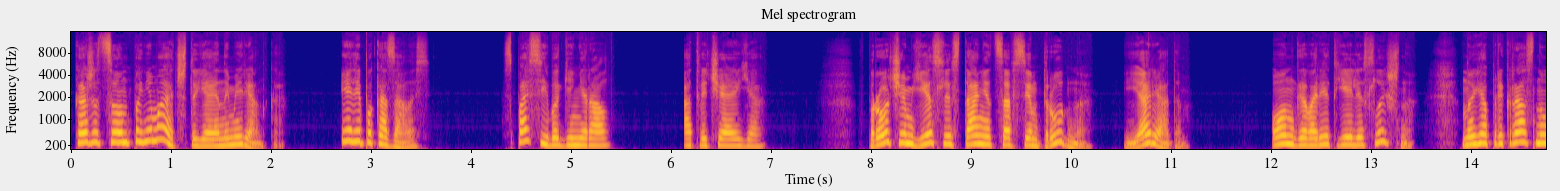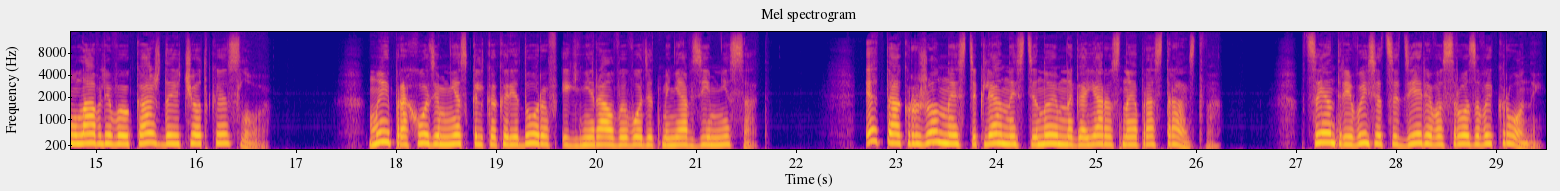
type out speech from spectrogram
Кажется, он понимает, что я иномерянка. Или показалось. «Спасибо, генерал», — отвечаю я. «Впрочем, если станет совсем трудно, я рядом. Он говорит еле слышно, но я прекрасно улавливаю каждое четкое слово. Мы проходим несколько коридоров, и генерал выводит меня в зимний сад. Это окруженное стеклянной стеной многоярусное пространство. В центре высится дерево с розовой кроной.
